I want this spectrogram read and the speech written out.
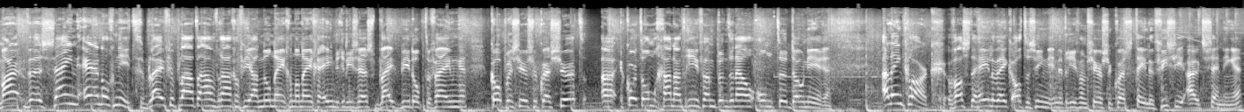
Maar we zijn er nog niet. Blijf je platen aanvragen via 0909-1336. Blijf bieden op de veilingen. Koop een Serious Request shirt. Uh, kortom, ga naar 3fm.nl om te doneren. Alleen Clark was de hele week al te zien in de 3FM Serious Request televisieuitzendingen.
